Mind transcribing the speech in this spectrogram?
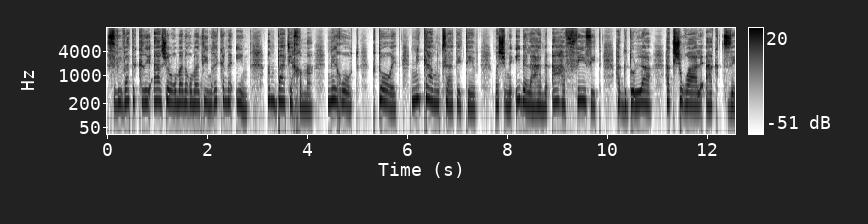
סביבת הקריאה של רומן הרומנטי עם רקע נעים, אמבטיה חמה, נרות, קטורת, מיטה מוצעת היטב, מה שמעיד על ההנאה הפיזית הגדולה הקשורה לאקט זה.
